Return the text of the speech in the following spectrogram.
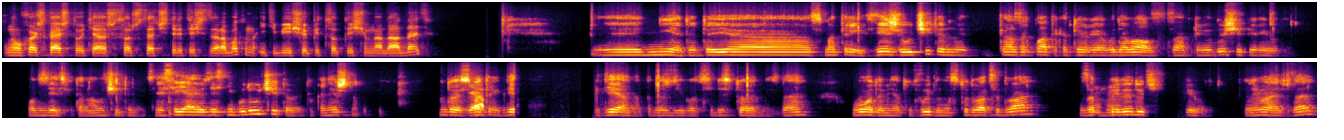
ну, хочешь сказать, что у тебя 664 тысячи заработано, и тебе еще 500 тысяч им надо отдать? Э, нет, это я, смотри, здесь же учитана та зарплата, которую я выдавал за предыдущие периоды. Вот здесь вот она учитывается. Если я ее здесь не буду учитывать, то, конечно. Ну, то есть, я... смотри, где, где она? Подожди, вот себестоимость, да? Вот у меня тут выдано 122 за угу. предыдущий период. Понимаешь, да?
